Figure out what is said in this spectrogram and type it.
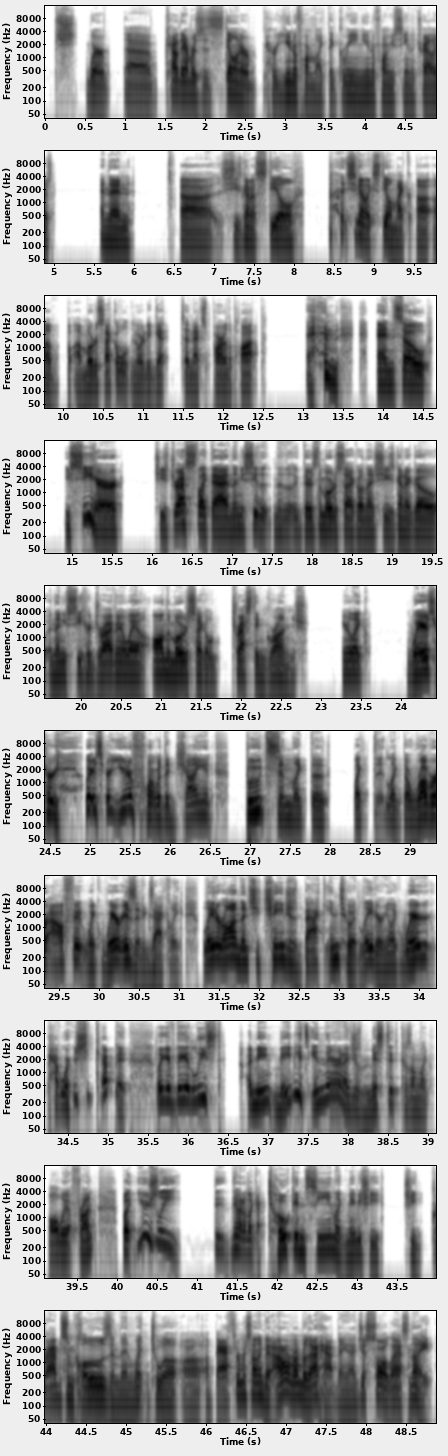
where uh, Carol Danvers is still in her her uniform, like the green uniform you see in the trailers, and then uh, she's gonna steal she's gonna like steal micro, uh, a, a motorcycle in order to get to the next part of the plot, and and so you see her she's dressed like that, and then you see the, the, there's the motorcycle, and then she's gonna go, and then you see her driving away on the motorcycle dressed in grunge. You're like, where's her where's her uniform with the giant boots and like the like the, like the rubber outfit. Like where is it exactly? Later on then she changes back into it later and you're like where how, where she kept it? Like if they at least i mean maybe it's in there and i just missed it because i'm like all the way up front but usually they, they had like a token scene like maybe she she grabbed some clothes and then went into a, a, a bathroom or something but i don't remember that happening. I just saw it last night.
